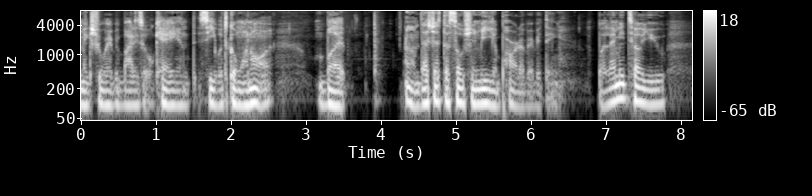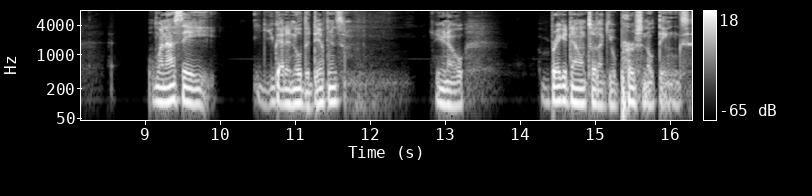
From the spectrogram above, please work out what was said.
make sure everybody's okay and see what's going on. But um, that's just the social media part of everything. But let me tell you, when I say you got to know the difference, you know, break it down to like your personal things.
